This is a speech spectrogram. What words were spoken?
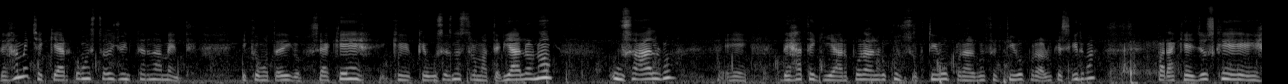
déjame chequear cómo estoy yo internamente. Y como te digo, sea que, que, uses nuestro material o no, usa algo, eh, déjate guiar por algo constructivo, por algo efectivo, por algo que sirva. Para aquellos que,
